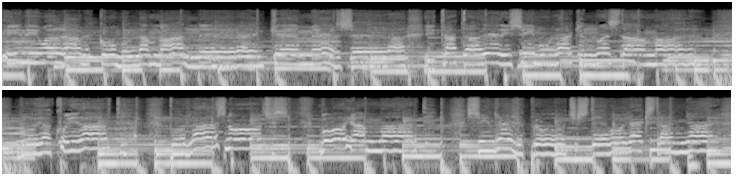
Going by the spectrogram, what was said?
inigualable como la manera en que me cela y trata de disimular que no está mal. Voy a cuidarte por las noches, voy a amarte sin reproches, te voy a extrañar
